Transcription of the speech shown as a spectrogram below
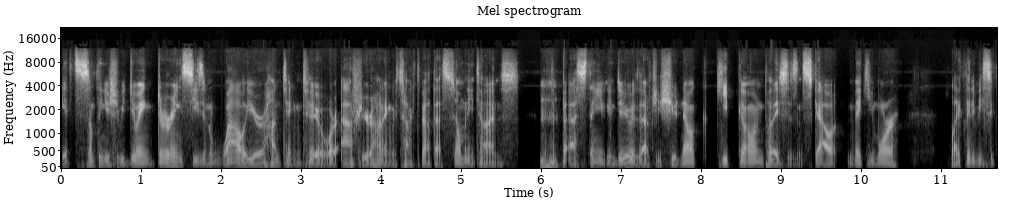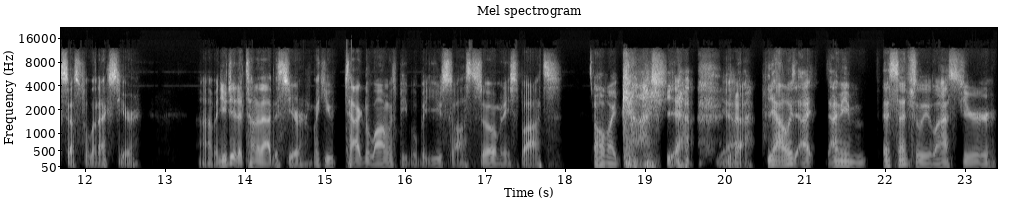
it's something you should be doing during season while you're hunting too, or after you're hunting. We've talked about that so many times. The best thing you can do is after you shoot an elk, keep going places and scout, make you more likely to be successful the next year. Um, and you did a ton of that this year. Like you tagged along with people, but you saw so many spots. Oh my gosh, yeah. Yeah. yeah yeah i was i i mean essentially last year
